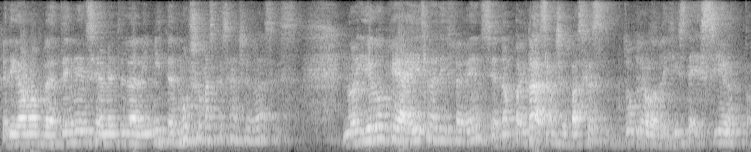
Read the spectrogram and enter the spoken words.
pero digamos, pero tendencialmente la limita, mucho más que Sánchez Vázquez. ¿no? Yo creo que ahí es la diferencia, ¿no? Porque claro, Sánchez Vázquez, tú que lo dijiste, es cierto,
